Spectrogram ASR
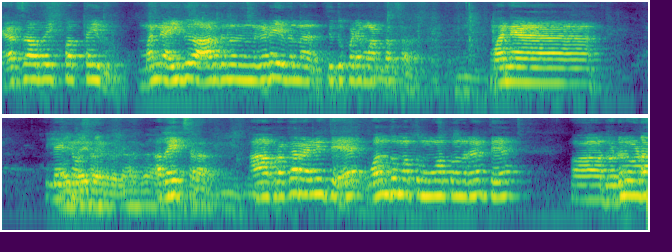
ಎರಡು ಸಾವಿರದ ಇಪ್ಪತ್ತೈದು ಮೊನ್ನೆ ಐದು ಆರು ದಿನದ ಹಿಂದ್ಗಡೆ ಇದನ್ನ ತಿದ್ದುಪಡಿ ಮಾಡ್ತಾರೆ ಸರ್. ಮೊನ್ನೆ ಇಲ್ಲೇ. ಅದೈತೆ ಸರ್ ಆ ಪ್ರಕಾರ ಏನೈತೆ ಒಂದು ಮತ್ತು ಮೂವತ್ತೊಂದರಂತೆ ದೊಡ್ಡನಗೌಡ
